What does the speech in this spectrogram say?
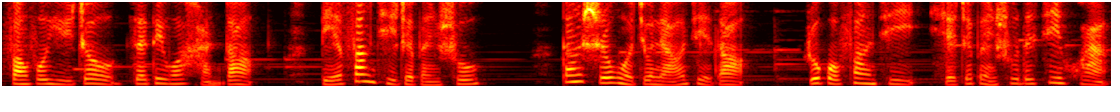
仿佛宇宙在对我喊道：“别放弃这本书。”当时我就了解到，如果放弃写这本书的计划，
